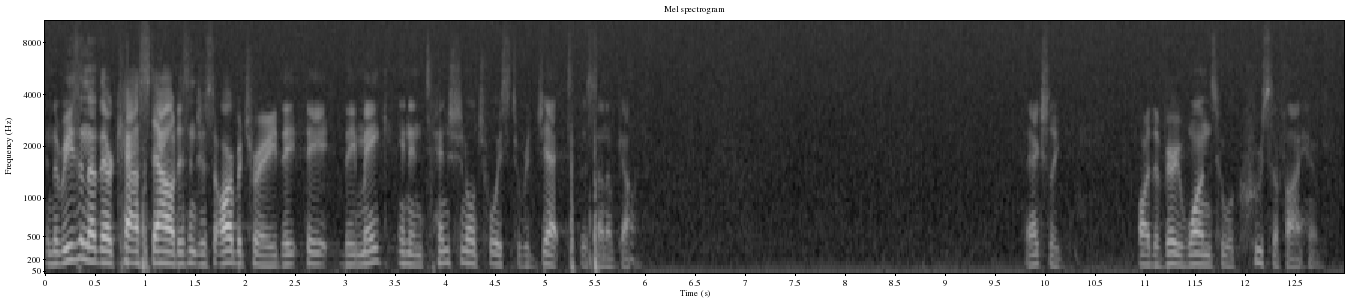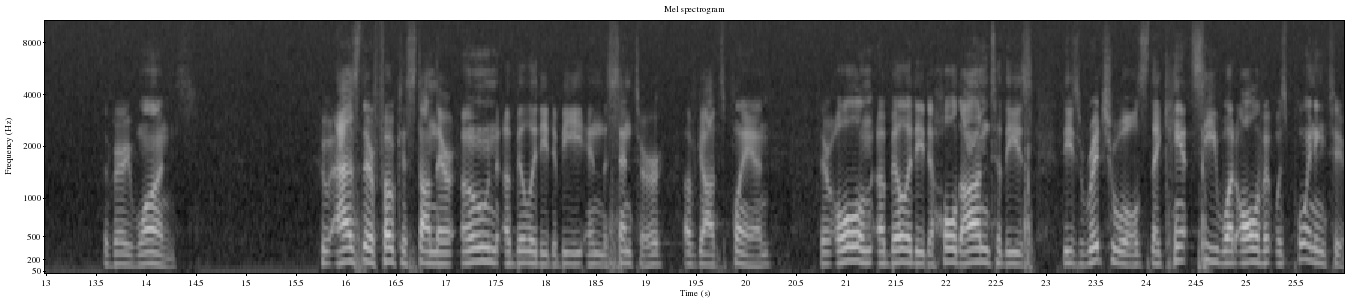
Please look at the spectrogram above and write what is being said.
And the reason that they're cast out isn't just arbitrary, they, they, they make an intentional choice to reject the Son of God. Actually are the very ones who will crucify him, the very ones who, as they're focused on their own ability to be in the center of God's plan, their own ability to hold on to these, these rituals, they can't see what all of it was pointing to.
